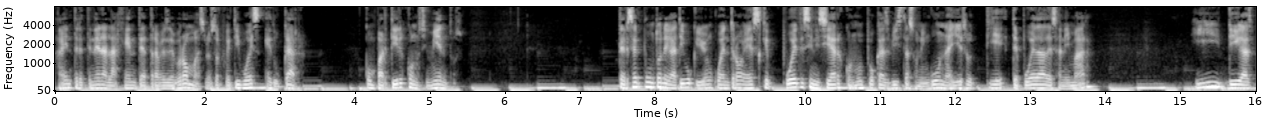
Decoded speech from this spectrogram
a entretener a la gente a través de bromas. Nuestro objetivo es educar, compartir conocimientos. Tercer punto negativo que yo encuentro es que puedes iniciar con muy pocas vistas o ninguna y eso te pueda desanimar y digas,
